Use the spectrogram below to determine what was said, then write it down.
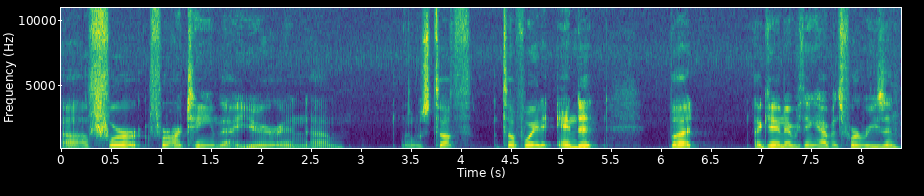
uh, for for our team that year, and um, it was tough tough way to end it, but again, everything happens for a reason,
